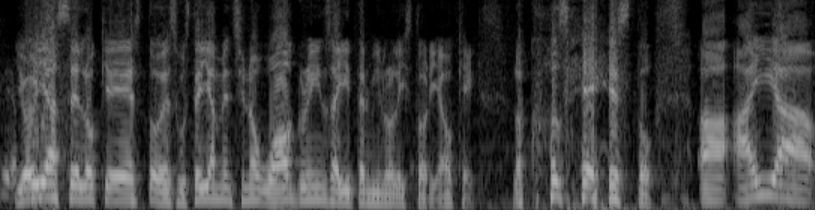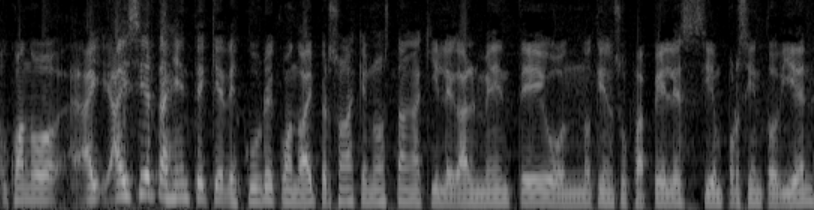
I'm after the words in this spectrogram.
qué yo ya sé lo que esto es. Usted ya mencionó Walgreens, ahí terminó la historia. Ok, la cosa es esto. Ah, hay, ah, cuando hay, hay cierta gente que descubre cuando hay personas que no están aquí legalmente o no tienen sus papeles 100% bien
